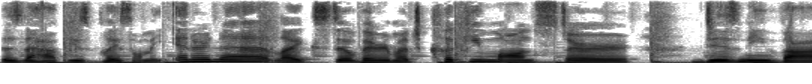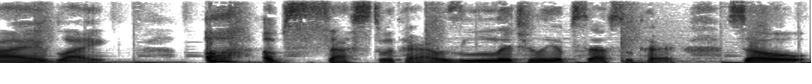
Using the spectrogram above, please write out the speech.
"This is the happiest place on the internet," like still very much Cookie Monster, Disney vibe, like. Oh, obsessed with her. I was literally obsessed with her. So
